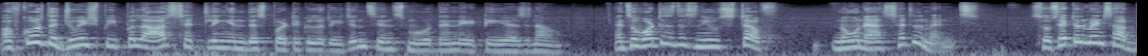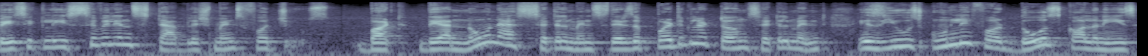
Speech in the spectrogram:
of course, the Jewish people are settling in this particular region since more than 80 years now. And so, what is this new stuff known as settlements? So, settlements are basically civilian establishments for Jews but they are known as settlements. There is a particular term settlement is used only for those colonies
